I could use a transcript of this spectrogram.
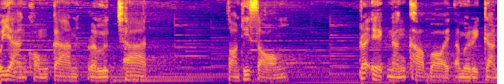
ัวอย่างของการระลึกชาติ ตอนที่สองพระเอกหนังคาวบอยอเมริกัน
